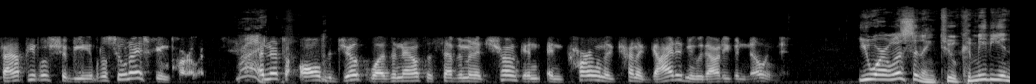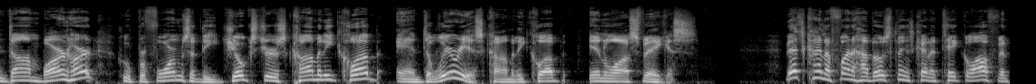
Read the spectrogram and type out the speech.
fat people should be able to sue an ice cream parlor. Right. And that's all the joke was. And now it's a seven minute chunk. And, and Carlin had kind of guided me without even knowing it. You are listening to comedian Don Barnhart, who performs at the Jokesters Comedy Club and Delirious Comedy Club in Las Vegas. That's kind of fun how those things kind of take off. And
